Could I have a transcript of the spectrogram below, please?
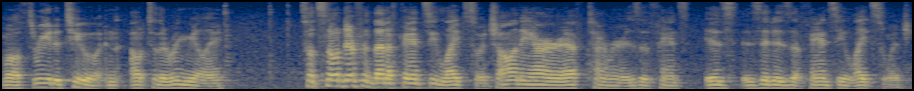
well, 3 to 2 and out to the ring relay. So it's no different than a fancy light switch. All an ARF timer is a fancy is is it is a fancy light switch.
